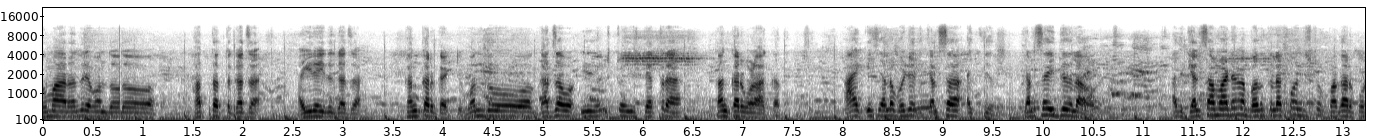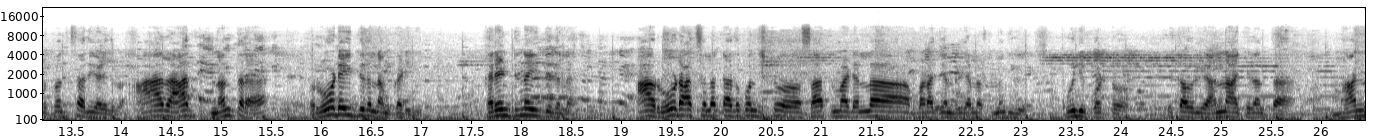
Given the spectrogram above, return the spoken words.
ಸುಮಾರು ಅಂದರೆ ಒಂದು ಹತ್ತತ್ತು ಗಜ, ಐದೈದು ಗಜ. ಕಂಕರ್ ಕಟ್ಟಿ, ಒಂದು ಗಜ ಇಷ್ಟು ಇಷ್ಟು ಎತ್ತರ ಕಂಕರ್ಗಳು ಹಾಕೋದು. ಹಾಕಿಸಿ ಎಲ್ಲ ಹೊಡಿಯೋದು ಕೆಲಸ ಹಚ್ಚಿದ್ರು ಕೆಲಸ ಇದ್ದಿದ್ದಿಲ್ಲ ಅವಾಗ ಅದು ಕೆಲಸ ಮಾಡಿ ನಾವು ಬದುಕಲಕ್ಕ ಒಂದಿಷ್ಟು ಪಗಾರ ಕೊಡ್ತು ಅಂತ ಅದು ಹೇಳಿದರು. ಆದ ನಂತರ ರೋಡೇ ಇದ್ದಿದ್ದಿಲ್ಲ ನಮ್ಮ ಕಡೆಗೆ. ಕರೆಂಟಿನ ಇದ್ದಿದ್ದಿಲ್ಲ. ಆ ರೋಡ್ ಹಾಕ್ಸಲಕ್ಕ ಅದಕ್ಕೊಂದಿಷ್ಟು ಸಾಥ್ ಮಾಡಿ ಎಲ್ಲ ಬಡ ಜನರಿಗೆಲ್ಲ ಮಂದಿಗೆ ಕೂಲಿ ಕೊಟ್ಟು ಇಷ್ಟು ಅವರಿಗೆ ಅನ್ನ ಹಾಕಿದಂಥ ಮಹಾನ್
